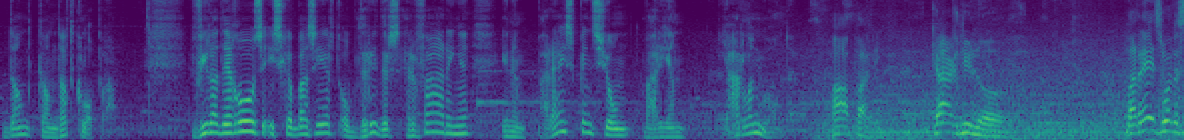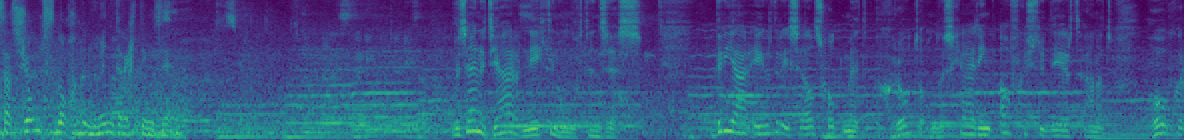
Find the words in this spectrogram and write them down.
dan kan dat kloppen. Villa des Roses is gebaseerd op de ridders ervaringen in een Parijs pension waar hij een jaar lang woonde. Ah, Paris. Gare du Nord. Parijs waar de stations nog een windrichting zijn. We zijn het jaar 1906. Drie jaar eerder is Elschot met grote onderscheiding afgestudeerd aan het Hoger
